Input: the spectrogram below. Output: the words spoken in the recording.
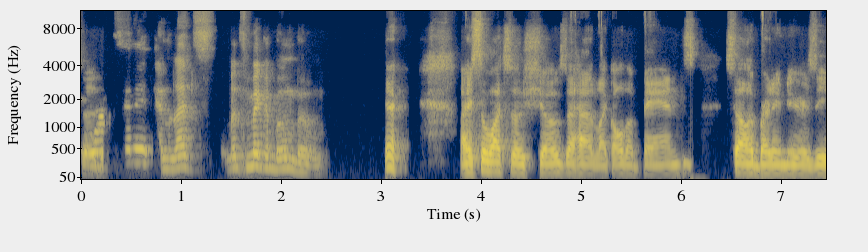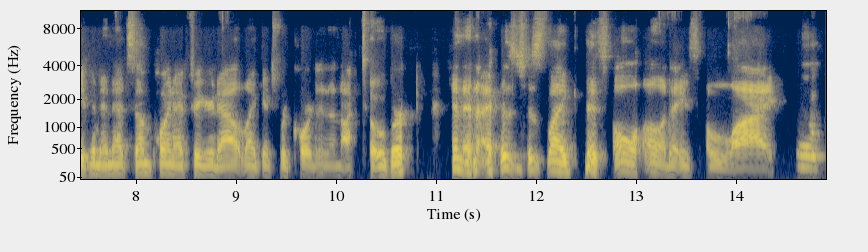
the in it, and let's let's make a boom boom. I used to watch those shows that had like all the bands celebrating New Year's Eve, and then at some point I figured out like it's recorded in October, and then I was just like, this whole holiday's a lie. So,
